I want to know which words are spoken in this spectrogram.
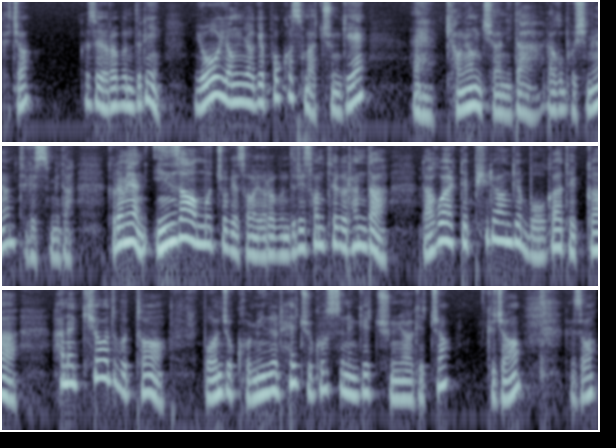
그죠? 그래서 여러분들이 요 영역에 포커스 맞춘 게 예, 경영 지원이다라고 보시면 되겠습니다. 그러면 인사 업무 쪽에서 여러분들이 선택을 한다라고 할 때 필요한 게 뭐가 될까 하는 키워드부터 먼저 고민을 해주고 쓰는 게 중요하겠죠. 그죠? 그래서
